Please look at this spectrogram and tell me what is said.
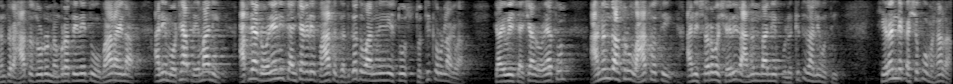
नंतर हात जोडून नम्रतेने तो उभा राहिला आणि मोठ्या प्रेमाने आपल्या डोळ्यांनी त्यांच्याकडे पाहत गदगद वाणीने तो स्तुती करू लागला. त्यावेळी त्याच्या डोळ्यातून आनंदाश्रू वाहत होते आणि सर्व शरीर आनंदाने पुलकित झाले होते. हिरण्य कश्यपू म्हणाला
